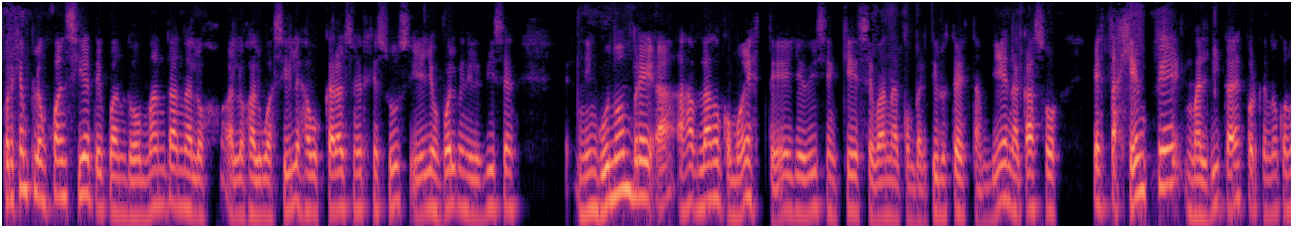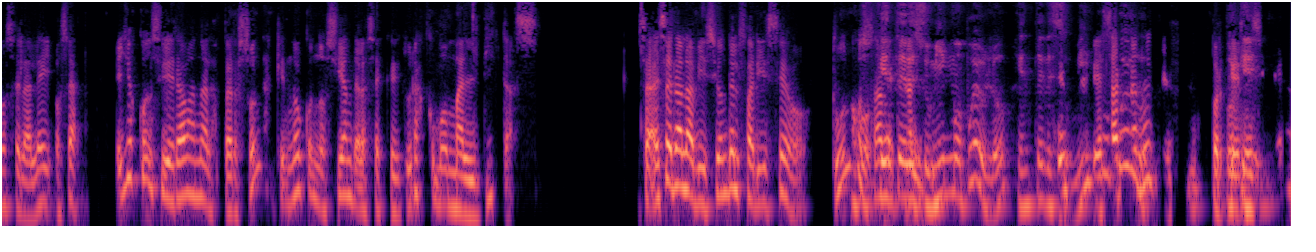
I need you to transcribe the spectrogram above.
por ejemplo, en Juan 7, cuando mandan a los, a los alguaciles a buscar al Señor Jesús y ellos vuelven y les dicen, ningún hombre ha, ha hablado como este. Ellos dicen que se van a convertir ustedes también. ¿Acaso esta gente maldita es porque no conoce la ley? O sea, ellos consideraban a las personas que no conocían de las escrituras como malditas. O sea, esa era la visión del fariseo. Tú no Ojo, sabes gente de su mismo pueblo, gente de su mismo pueblo. Exactamente. Porque, Porque- Ni, siquiera,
